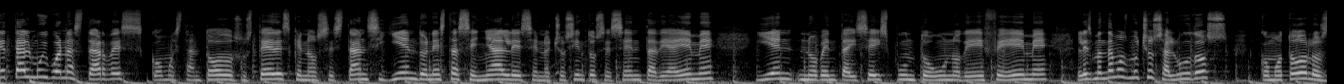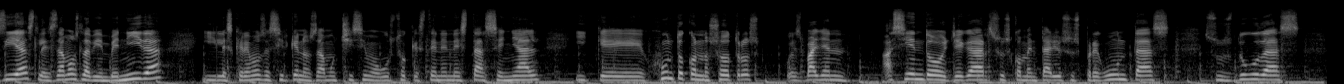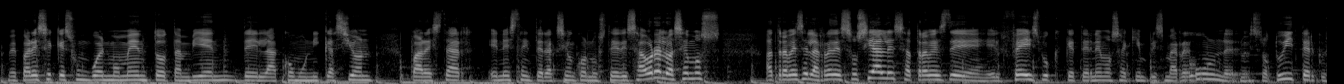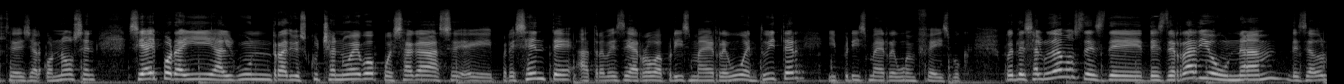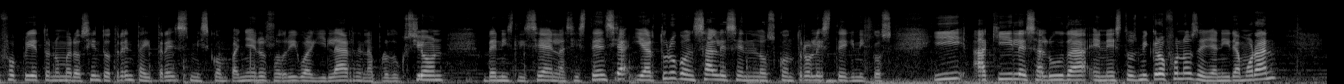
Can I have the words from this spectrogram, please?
¿Qué tal? Muy buenas tardes. ¿Cómo están todos ustedes que nos están siguiendo en estas señales en 860 de AM y en 96.1 de FM? Les mandamos muchos saludos. Como todos los días, les damos la bienvenida y les queremos decir que nos da muchísimo gusto que estén en esta señal y que junto con nosotros pues vayan haciendo llegar sus comentarios, sus preguntas, sus dudas me parece que es un buen momento también de la comunicación para estar en esta interacción con ustedes. Ahora lo hacemos a través de las redes sociales, a través del el Facebook que tenemos aquí en Prisma RU, de nuestro Twitter que ustedes ya conocen. Si hay por ahí algún radio escucha nuevo, pues hágase eh, presente a través de arroba Prisma RU en Twitter y Prisma RU en Facebook. Pues les saludamos desde, desde Radio UNAM, desde Adolfo Prieto número 133, mis compañeros Rodrigo Aguilar en la producción, Denis Licea en la asistencia y Arturo González en los controles técnicos. Y aquí les saluda en estos micrófonos de Yanira Morán.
